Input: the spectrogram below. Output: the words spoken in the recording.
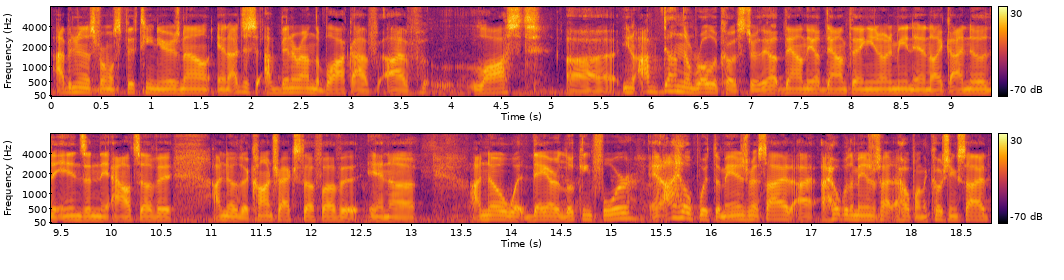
I've been doing this for almost 15 years now, and I just I've been around the block. I've I've lost. Uh, you know, I've done the roller coaster, the up down, the up down thing. You know what I mean? And like I know the ins and the outs of it. I know the contract stuff of it, and uh, I know what they are looking for, and I help with the management side. I, I help with the management side. I help on the coaching side.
